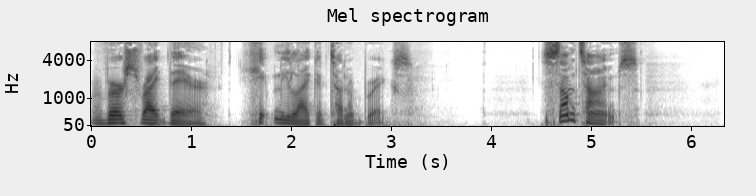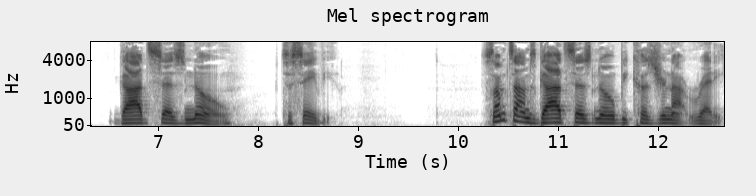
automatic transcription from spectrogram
verse right there hit me like a ton of bricks. Sometimes God says no to save you. Sometimes God says no because you're not ready.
